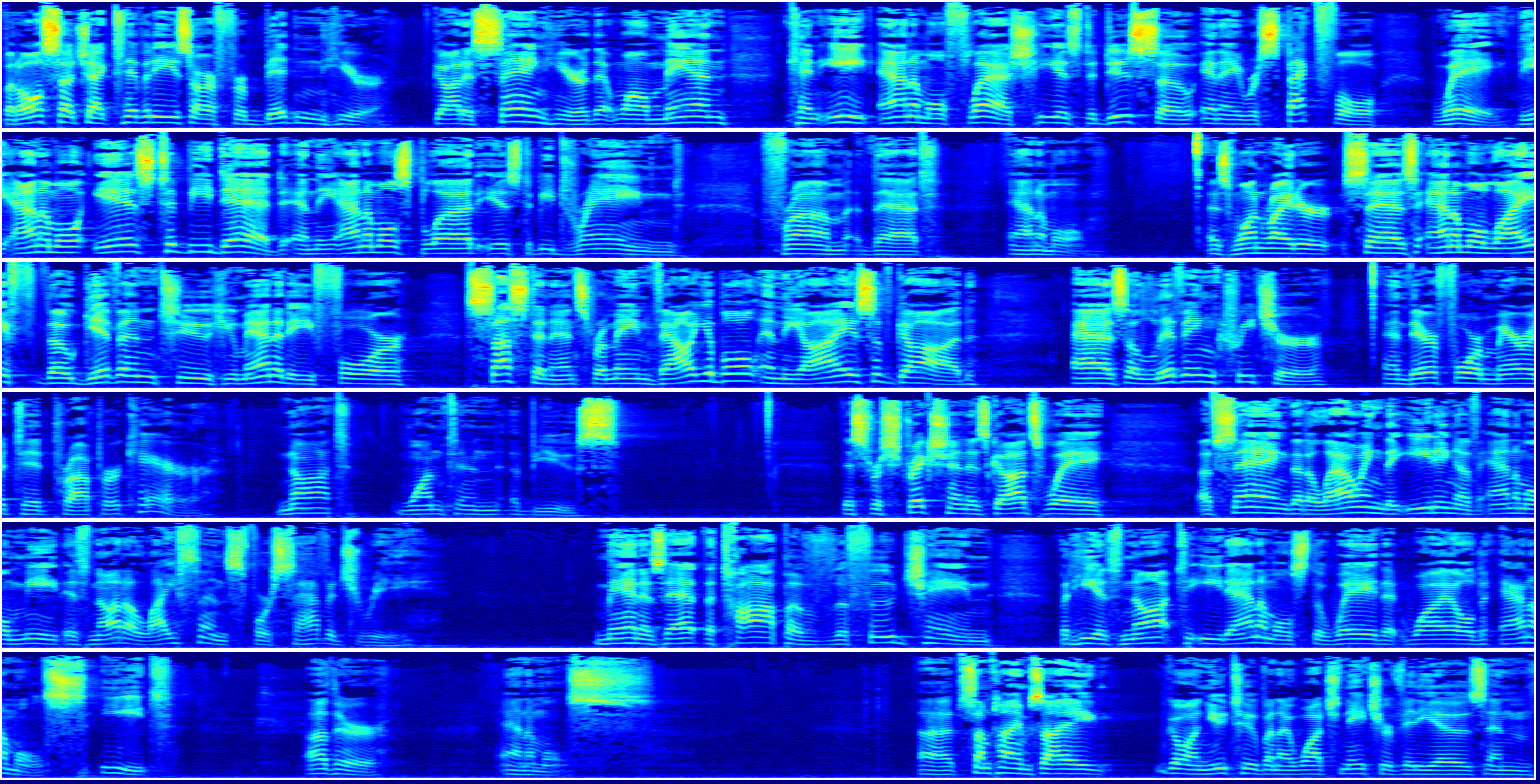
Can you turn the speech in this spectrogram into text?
But all such activities are forbidden here. God is saying here that while man can eat animal flesh, he is to do so in a respectful way. The animal is to be dead, and the animal's blood is to be drained from that animal. As one writer says, animal life, though given to humanity for sustenance, remain valuable in the eyes of God as a living creature and therefore merited proper care, not wanton abuse. This restriction is God's way of saying that allowing the eating of animal meat is not a license for savagery Man is at the top of the food chain, but he is not to eat animals the way that wild animals eat other animals. Uh, sometimes I go on YouTube and I watch nature videos, and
